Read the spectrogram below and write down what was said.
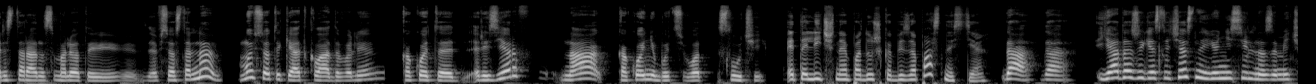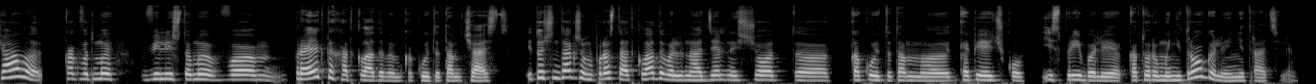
рестораны, самолеты и все остальное, мы все-таки откладывали какой-то резерв на какой-нибудь вот случай. Это личная подушка безопасности? Да, да. Я даже, если честно, ее не сильно замечала. Как вот мы ввели, что мы в проектах откладываем какую-то там часть. И точно так же мы просто откладывали на отдельный счет э, какую-то там э, копеечку из прибыли, которую мы не трогали и не тратили.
